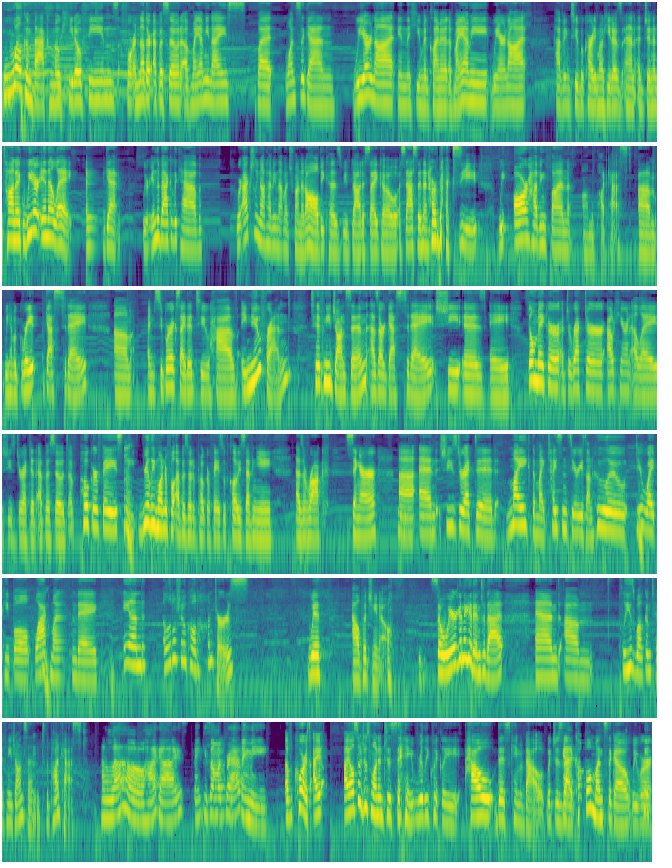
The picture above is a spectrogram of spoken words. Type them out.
Welcome back, Mojito Fiends, for another episode of Miami Nice. But once again, we are not in the humid climate of Miami. We are not having two Bacardi mojitos and a gin and tonic. We are in LA again. We're in the back of the cab. We're actually not having that much fun at all because we've got a psycho assassin in our back seat. We are having fun on the podcast. Um, we have a great guest today. Um, I'm super excited to have a new friend, Tiffany Johnson, as our guest today. She is a filmmaker, a director out here in LA. She's directed episodes of Poker Face, hmm. the really wonderful episode of Poker Face with Chloe Sevigny as a rock singer. Hmm. Uh, and she's directed Mike, the Mike Tyson series on Hulu, Dear hmm. White People, Black Monday, and a little show called Hunters with Al Pacino. So we're going to get into that. And um, please welcome Tiffany Johnson to the podcast. Hello. Hi, guys. Thank you so much for having me. Of course, I I also just wanted to say really quickly how this came about, which is that a couple months ago we were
